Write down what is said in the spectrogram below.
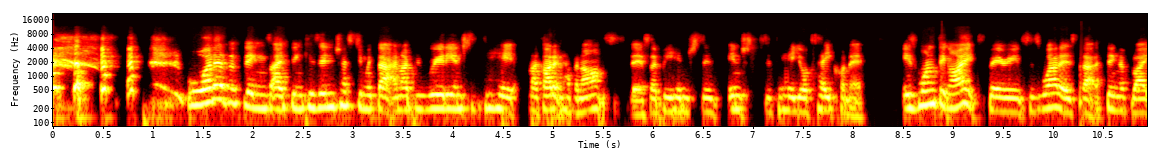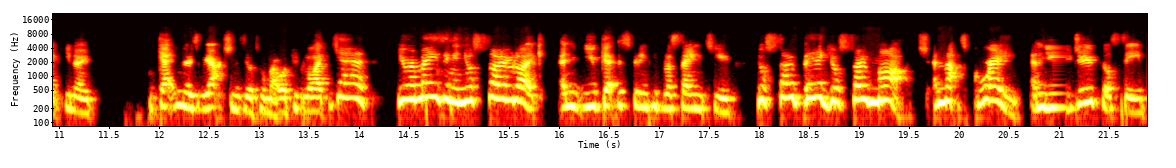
one of the things I think is interesting with that, and I'd be really interested to hear, like I don't have an answer to this, I'd be interested interested to hear your take on it. Is one thing I experience as well is that thing of like, you know, getting those reactions you're talking about where people are like, yeah, you're amazing and you're so like, and you get this feeling people are saying to you, you're so big, you're so much, and that's great. And you do feel seen,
